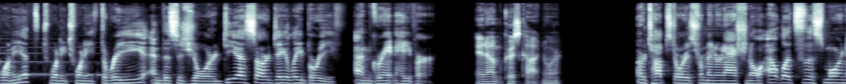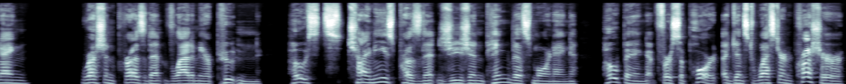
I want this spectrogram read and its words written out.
20th, 2023, and this is your DSR Daily Brief. I'm Grant Haver. And I'm Chris Cotnor. Our top stories from international outlets this morning Russian President Vladimir Putin hosts Chinese President Xi Jinping this morning, hoping for support against Western pressure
